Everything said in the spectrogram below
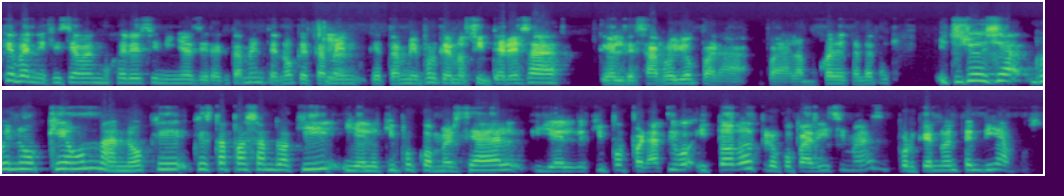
que beneficiaban mujeres y niñas directamente, ¿no? Que también, que también porque nos interesa el desarrollo para, para la mujer en general. Entonces yo decía, bueno, ¿qué onda, no? ¿Qué, ¿Qué está pasando aquí? Y el equipo comercial y el equipo operativo y todos preocupadísimas porque no entendíamos.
